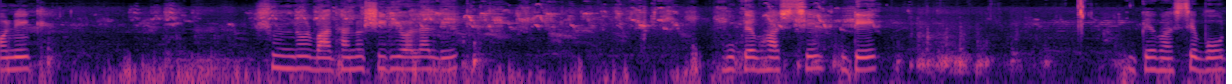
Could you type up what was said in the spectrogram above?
অনেক সুন্দর বাঁধানো সিঁড়িওয়ালা লেক। বুকে ভাসছে ডেক। বুকে ভাসছে বোট।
